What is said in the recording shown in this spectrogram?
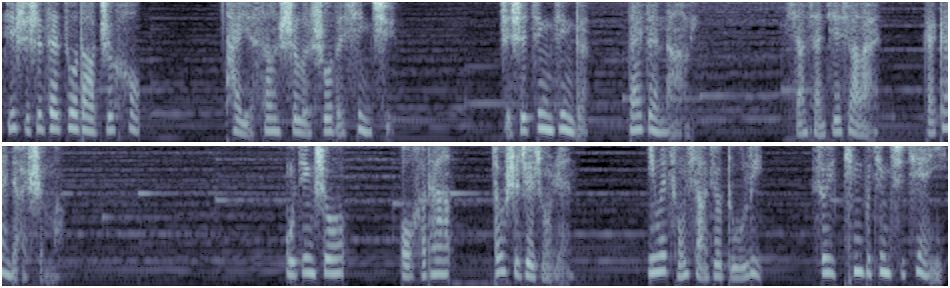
即使是在做到之后，他也丧失了说的兴趣，只是静静的待在那里，想想接下来该干点什么。吴静说：“我和他都是这种人，因为从小就独立，所以听不进去建议；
